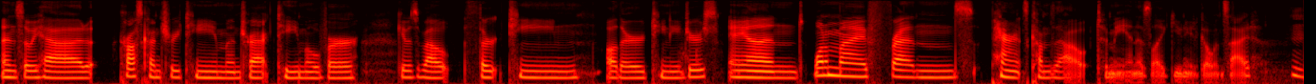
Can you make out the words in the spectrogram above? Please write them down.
And so we had cross country team and track team over. It was about 13 other teenagers. And one of my friend's parents comes out to me and is like, You need to go inside. Hmm.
